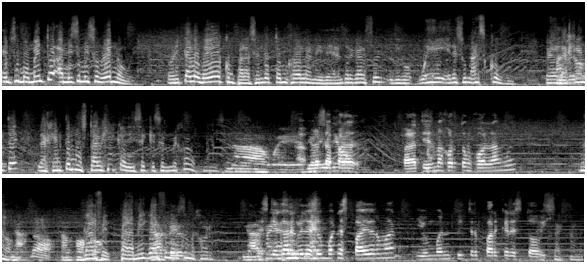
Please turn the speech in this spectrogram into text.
en su momento a mí se me hizo bueno, güey. Ahorita lo veo a comparación de Tom Holland y de Andrew Garfield y digo, güey, eres un asco, güey. Pero la Ah, no. gente, la gente nostálgica dice que es el mejor. güey. No, güey. Ah, o sea, para, para ti es mejor Tom Holland, güey. No, No, No, tampoco. Garfield. Para mí Garfield, Garfield. es el mejor. Garfield Es que el- Garfield es un buen Spider-Man y un buen Peter Parker es Toby. Exactamente.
